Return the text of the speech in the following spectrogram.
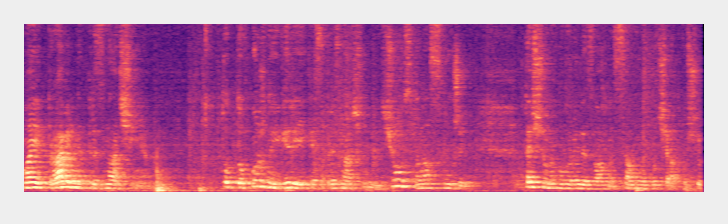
має правильне призначення. Тобто в кожної віри якесь призначення, до чогось вона служить. Те, що ми говорили з вами з самого початку, що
